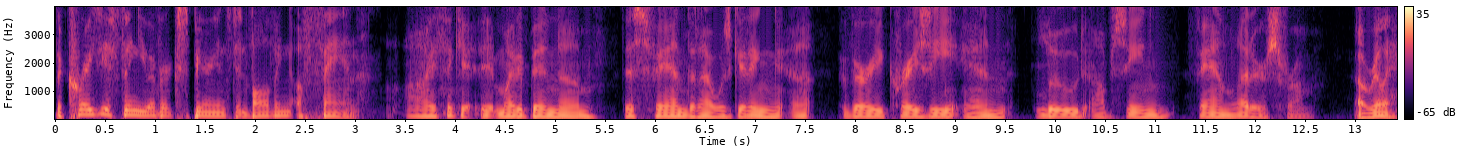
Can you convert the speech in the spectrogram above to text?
The craziest thing you ever experienced involving a fan. I think it, it might have been um, this fan that I was getting uh, very crazy and lewd, obscene fan letters from. Oh, really?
